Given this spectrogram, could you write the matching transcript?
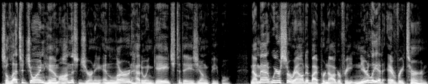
So let's join him on this journey and learn how to engage today's young people. Now, Matt, we're surrounded by pornography nearly at every turn.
